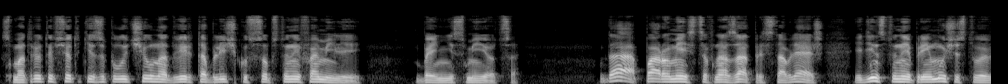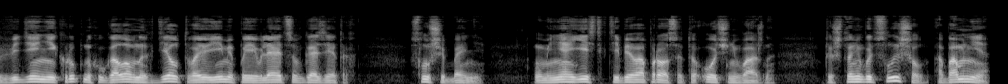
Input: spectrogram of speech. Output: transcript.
Смотрю, ты все-таки заполучил на дверь табличку с собственной фамилией. Бенни смеется. Да, пару месяцев назад, представляешь, единственное преимущество в ведении крупных уголовных дел, твое имя появляется в газетах. Слушай, Бенни, у меня есть к тебе вопрос, это очень важно. Ты что-нибудь слышал обо мне?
